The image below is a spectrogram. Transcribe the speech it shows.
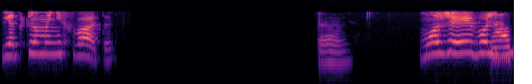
Якщо мені хватить. А. Може Так.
